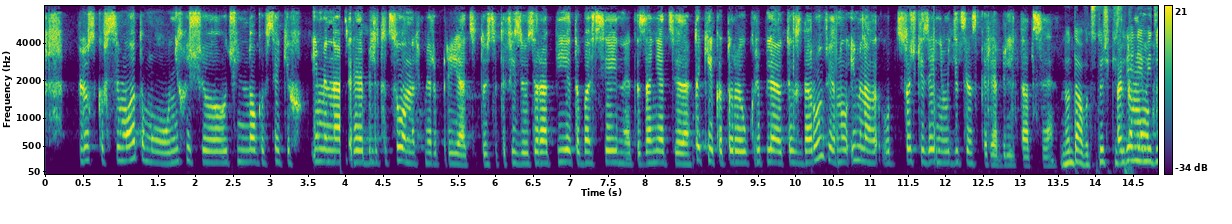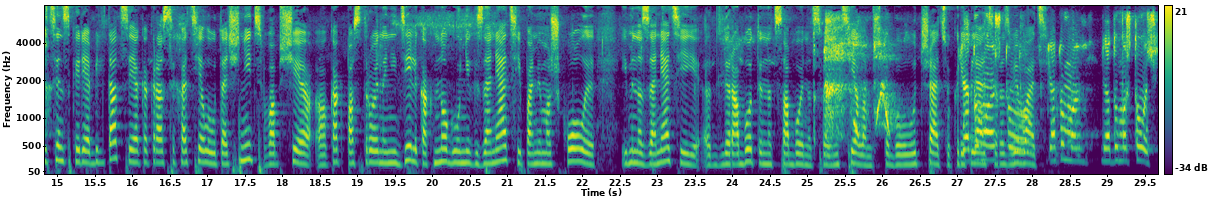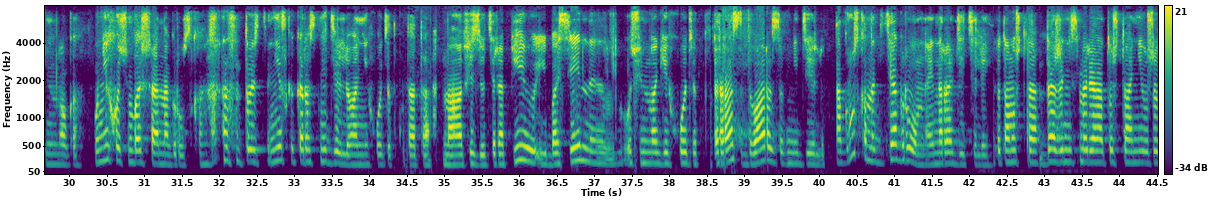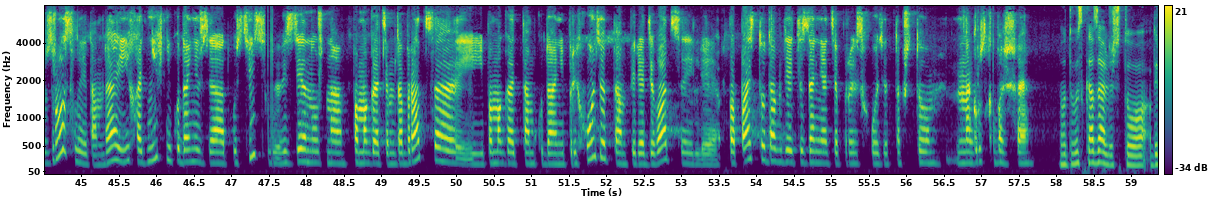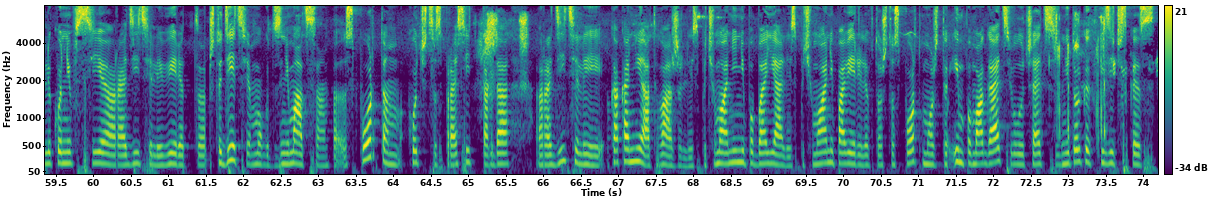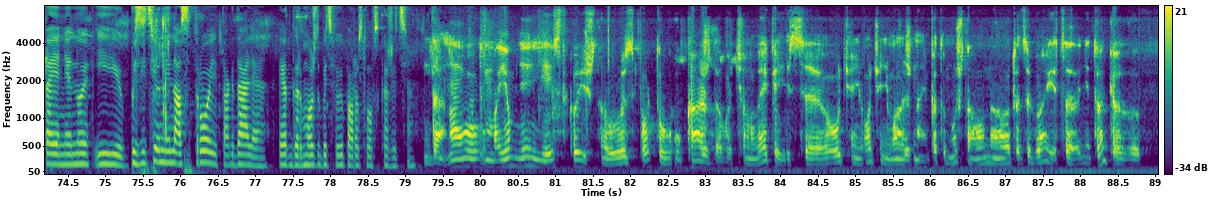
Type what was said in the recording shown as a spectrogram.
Плюс ко всему этому у них еще очень много всяких именно реабилитационных мероприятий. То есть это физиотерапия, это бассейны, это занятия такие, которые укрепляют их здоровье, ну именно вот с точки зрения медицинской реабилитации. Ну да, вот с точки Поэтому... зрения медицинской реабилитации я как раз и хотела уточнить вообще, э, как построена неделя, как много у них занятий помимо школы, именно занятий э, для работы над собой, над своим телом, чтобы улучшать, укреплять, я думаю, развивать. Что, я думаю, я думаю, что очень много. У них очень большая нагрузка. То есть несколько раз в неделю они ходят куда-то на физиотерапию и бассейны. Очень многие ходят раз-два раза в неделю. Нагрузка на детей огромная и на родителей. Потому что даже несмотря на то, что они уже взрослые, там, да, их одних никуда нельзя отпустить. Везде нужно помогать им добраться и помогать там, куда они приходят, там переодеваться или попасть туда, где эти занятия происходят. Так что нагрузка большая. Вот вы сказали, что далеко не все родители верят, что дети могут заниматься э, спортом. Хочется спросить тогда родителей, как они отважились, почему они не побоялись, почему они поверили в то, что спорт может им помогать и улучшать не только их физическое состояние, но и позитивный настрой и так далее. Эдгар, может быть, вы пару слов скажите? Да, ну, мое мнение есть такое, что спорт у каждого человека есть очень-очень э, важный, потому что он э, развивает не только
